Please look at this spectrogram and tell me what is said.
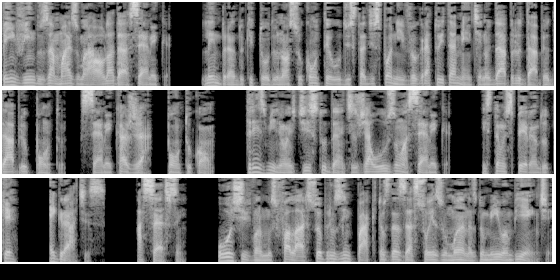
Bem-vindos a mais uma aula da Seneca. Lembrando que todo o nosso conteúdo está disponível gratuitamente no www.senecaja.com. 3 milhões de estudantes já usam a Seneca. Estão esperando o quê? É grátis. Acessem. Hoje vamos falar sobre os impactos das ações humanas no meio ambiente.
